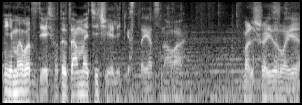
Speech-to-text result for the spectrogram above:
И мы вот здесь, вот и там эти челики стоят снова. Большие злые.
